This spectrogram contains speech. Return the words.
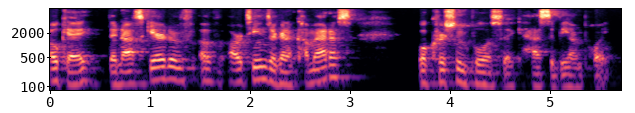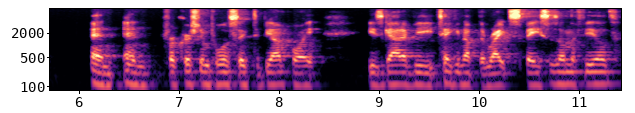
okay, they're not scared of of our teams. They're going to come at us. Well, Christian Pulisic has to be on point, and and for Christian Pulisic to be on point, he's got to be taking up the right spaces on the field,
